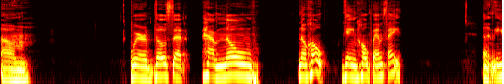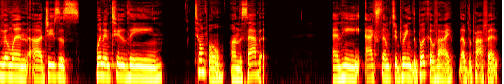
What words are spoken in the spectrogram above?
Um, where those that have no, no hope gain hope and faith. And even when uh, Jesus went into the temple on the Sabbath, and he asked them to bring the book of I, of the prophet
